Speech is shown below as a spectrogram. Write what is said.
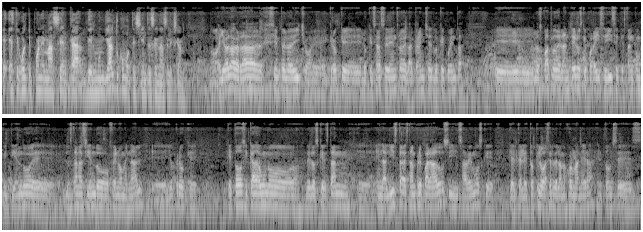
E-, ¿Este gol te pone más cerca del Mundial? ¿Tú cómo te sientes en la selección? No, yo la verdad siempre lo he dicho, eh, creo que lo que se hace dentro de la cancha es lo que cuenta. Eh, los cuatro delanteros que por ahí se dice que están compitiendo eh, lo están haciendo fenomenal. yo creo que que todos y cada uno de los que están eh, en la lista están preparados y sabemos que, que, el que le toque lo va a hacer de la mejor manera. Entonces,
